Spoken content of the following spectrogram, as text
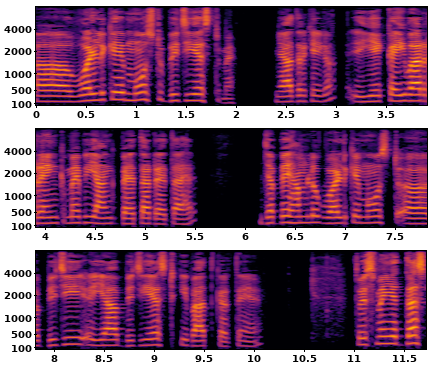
वर्ल्ड के मोस्ट बिजिएस्ट में, याद रखिएगा, ये कई बार रैंक में भी अंक बेहतर रहता है। जब भी हम लोग वर्ल्ड के मोस्ट बिज़ी या बिजिएस्ट की बात करते हैं तो इसमें ये दस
